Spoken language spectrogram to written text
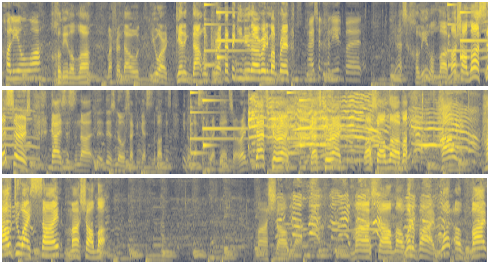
Khalilullah. Khalilullah. My friend Dawood, you are getting that one correct. I think you knew that already, my friend. I said Khalil, but Yes, Khalilullah. MashaAllah, sisters. Guys, this is not, there's no second guesses about this. You know that's the correct answer, all right? That's correct. That's correct. MashaAllah. Ma- how, how do I sign MashaAllah? MashaAllah. MashaAllah. What a vibe. What a vibe.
